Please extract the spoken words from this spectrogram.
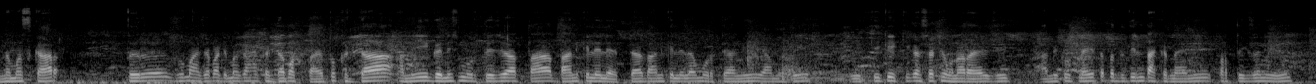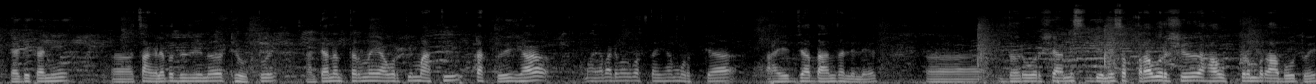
नमस्कार. तर जो माझ्या पाठीमागे हा खड्डा बघताय तो खड्डा आम्ही गणेश मूर्ती जे आता दान केलेल्या आहेत. त्या दान केलेल्या मूर्त्या आम्ही यामध्ये एक एक एक एक अशा ठेवणार आहे जे आम्ही कुठल्याही पद्धतीने टाकत नाही. आम्ही प्रत्येकजण येऊन या ठिकाणी चांगल्या पद्धतीनं ठेवतो आहे आणि त्यानंतरनं यावरती माती टाकतो आहे ह्या माझ्या पाठीमागे बघता ह्या मूर्त्या आहेत ज्या दान झालेल्या आहेत. दरवर्षी आम्ही गेले सतरा वर्ष हा उपक्रम राबवतो आहे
